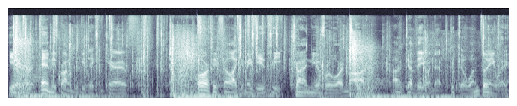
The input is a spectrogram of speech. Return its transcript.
your enemy problem could be taken care of. Or if you felt like it maybe the trying the Overlord mod. I've got a video on that particular one, but anyway.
